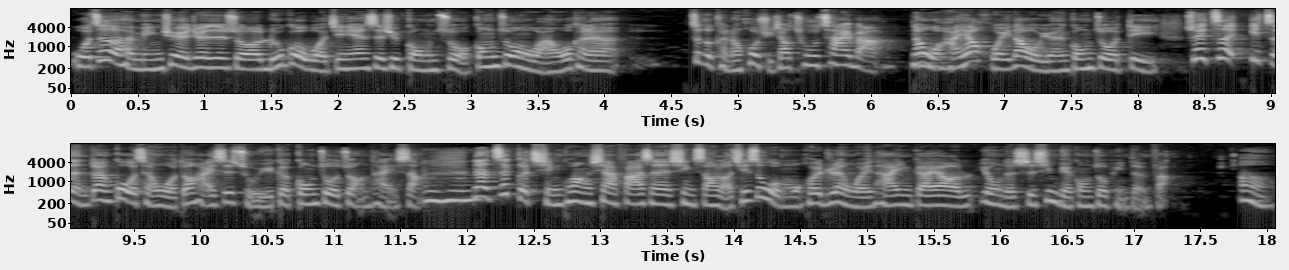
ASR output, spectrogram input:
我这个很明确，就是说，如果我今天是去工作，工作完我可能这个可能或许叫出差吧，那我还要回到我原工作地，所以这一整段过程我都还是处于一个工作状态上。那这个情况下发生的性骚扰，其实我们会认为他应该要用的是性别工作平等法。嗯，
